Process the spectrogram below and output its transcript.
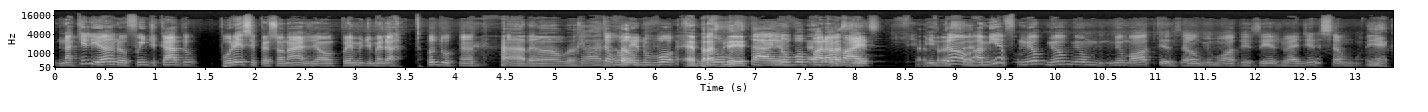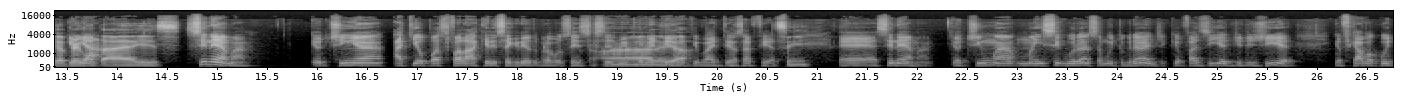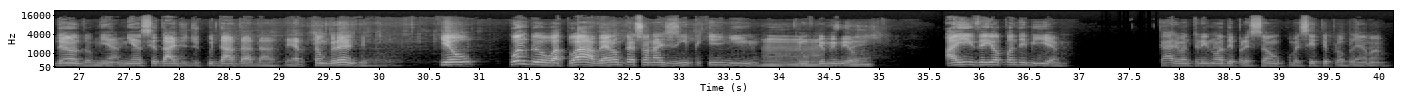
Naquele ano, eu fui indicado por esse personagem ao prêmio de melhor ator do ano. Caramba. Então eu Caramba. falei, não vou, É pra Não ser. não vou É parar ser. mais. É pra Então, ser. a minha, meu, meu, meu, meu maior tesão, meu maior desejo é a direção. Isso é que eu ia criar. perguntar, é isso. Cinema. Eu tinha. Aqui eu posso falar aquele segredo para vocês que vocês me Ah, prometeram legal. que vai terça-feira. Sim. É, cinema. Eu tinha uma, uma insegurança muito grande que eu fazia, dirigia, eu ficava cuidando, minha, minha ansiedade de cuidar da, da- era tão grande que eu, quando eu atuava, era um personagemzinho pequenininho em um Hum, filme meu. sim. Aí veio a pandemia. Cara, eu entrei numa depressão, comecei a ter problema.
